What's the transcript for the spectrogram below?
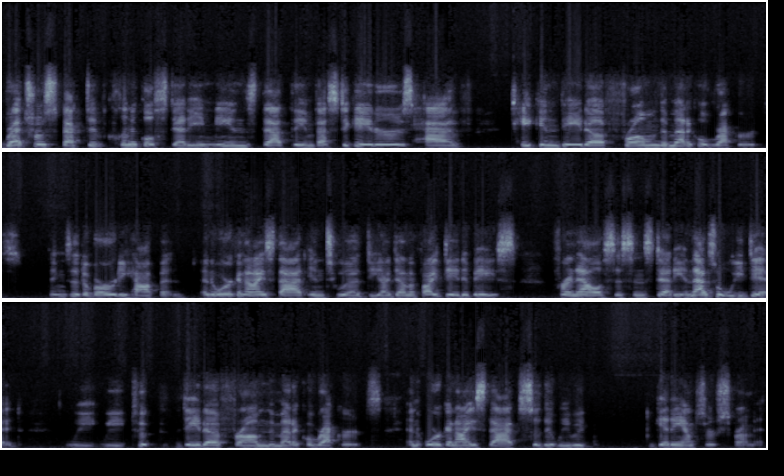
retrospective clinical study means that the investigators have taken data from the medical records, things that have already happened, and organized that into a de identified database for analysis and study. And that's what we did. We, we took data from the medical records and organized that so that we would get answers from it.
